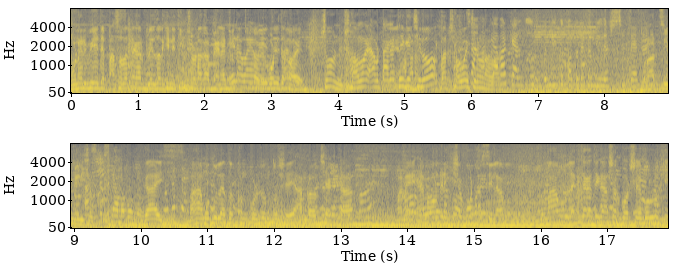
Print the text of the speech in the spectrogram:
বোনের বিয়েতে পাঁচ হাজার টাকার ব্লেজার কিনে তিনশো টাকার ভ্যানের জন্য কীভাবে করতে হয়? শোন সময় আমার টাকা ঠিকই ছিল বাট সময় ছিল না আচ্ছা, আবার ক্যালকুলেট করলি তো কত টাকা বিল আসছে ওনার সিমের হিসাব গাইস মাহমুদুল এতক্ষণ পর্যন্ত সে আমরা হচ্ছে একটা মানে অ্যামাউন্টের হিসাব করতেছিলাম। তো মাহমুদুল এক জায়গা থেকে আসার পর সে বলল কি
